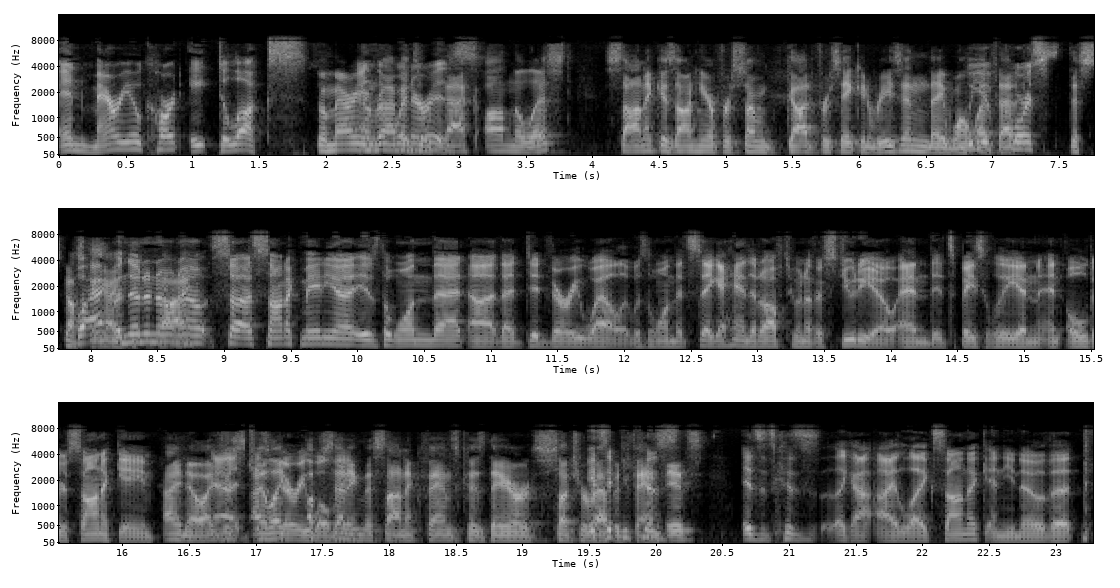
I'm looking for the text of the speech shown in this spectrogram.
and Mario Kart 8 Deluxe. So Mario And and Rabbids are is- back on the list. Sonic is on here for some godforsaken reason. They won't We, let of that course- disgusting Well, I- no, no, no, die. no. So, Sonic Mania is the one that uh, that did very well. It was the one that Sega handed off to another studio, and it's basically an, an older Sonic game. I know. I Uh, just, I like well upsetting made. the Sonic fans because they are such a Is rabid fan base. Is it because like I, I like Sonic, and you know that, that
